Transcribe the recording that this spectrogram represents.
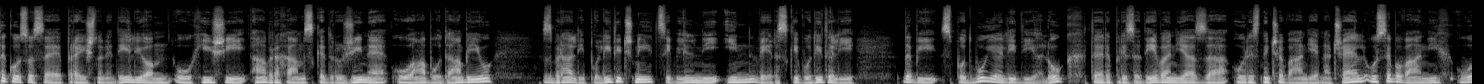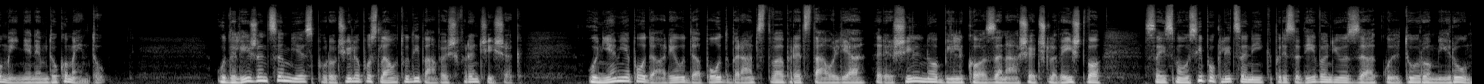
Tako so se prejšnjo nedeljo v hiši Abrahamske družine v Abu Dhabiju zbrali politični, civilni in verski voditelji, da bi spodbujali dialog ter prizadevanja za uresničevanje načel vsebovanih v omenjenem dokumentu. Udeležencem je sporočilo poslal tudi papež Frančišek. V njem je povdaril, da pot bratstva predstavlja rešilno bilko za naše človeštvo, saj smo vsi poklicani k prizadevanju za kulturo miru,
